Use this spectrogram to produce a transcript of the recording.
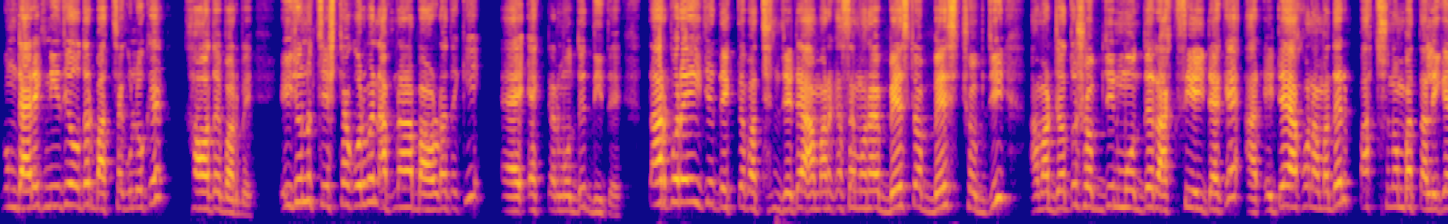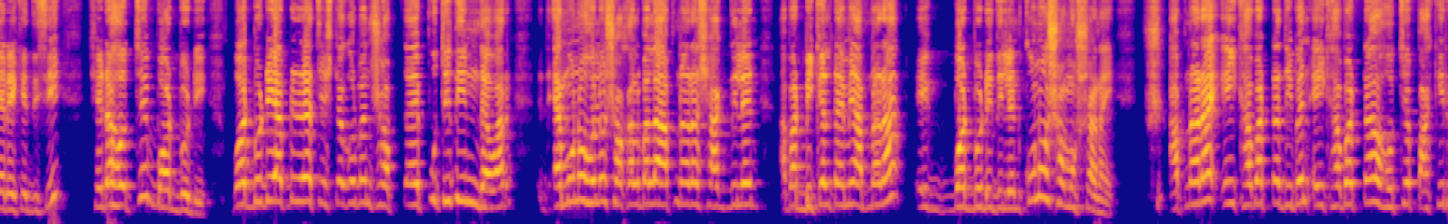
এবং ডাইরেক্ট নিয়ে যেয়ে ওদের বাচ্চাগুলোকে খাওয়াতে পারবে। এই জন্য চেষ্টা করবেন আপনারা বারোটা থেকে একটার মধ্যে দিতে। তারপরে এই যে দেখতে পাচ্ছেন, যেটা আমার কাছে মনে হয় বেস্ট অফ বেস্ট সবজি, আমার যত সবজির মধ্যে রাখছি এইটাকে, আর এটা এখন আমাদের পাঁচশো নম্বর তালিকায় রেখে দিছি, সেটা হচ্ছে বটবটি। বটবটি আপনারা চেষ্টা করবেন সপ্তাহে প্রতিদিন দেওয়ার। এমনও হলো সকালবেলা আপনারা শাক দিলেন, আবার বিকেল টাইমে আপনারা এই বটবটি দিলেন, কোনো সমস্যা নাই। আপনারা এই খাবারটা দিবেন, এই খাবারটা হচ্ছে পাখির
